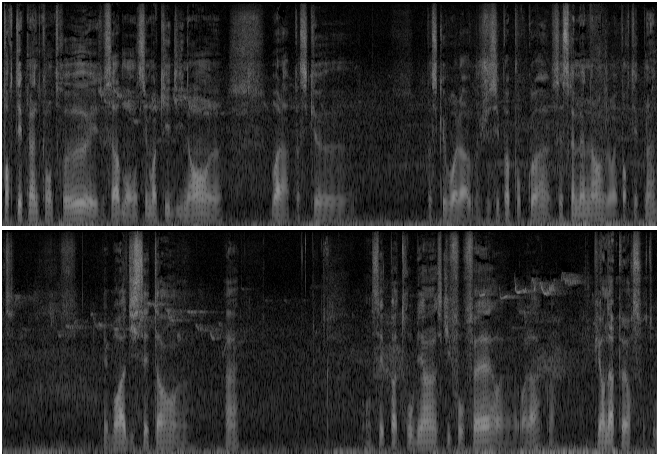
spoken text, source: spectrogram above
porter plainte contre eux et tout ça. Bon, c'est moi qui ai dit non. voilà, parce que. Parce que voilà, je sais pas pourquoi. Ce serait maintenant, j'aurais porté plainte. Mais bon, à 17 ans, hein, on sait pas trop bien ce qu'il faut faire. voilà. Puis on a peur surtout.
